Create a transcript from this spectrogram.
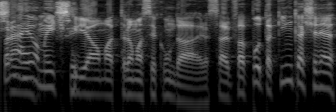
para realmente sim. criar uma trama secundária, sabe? Fala, puta, aqui encaixaria,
